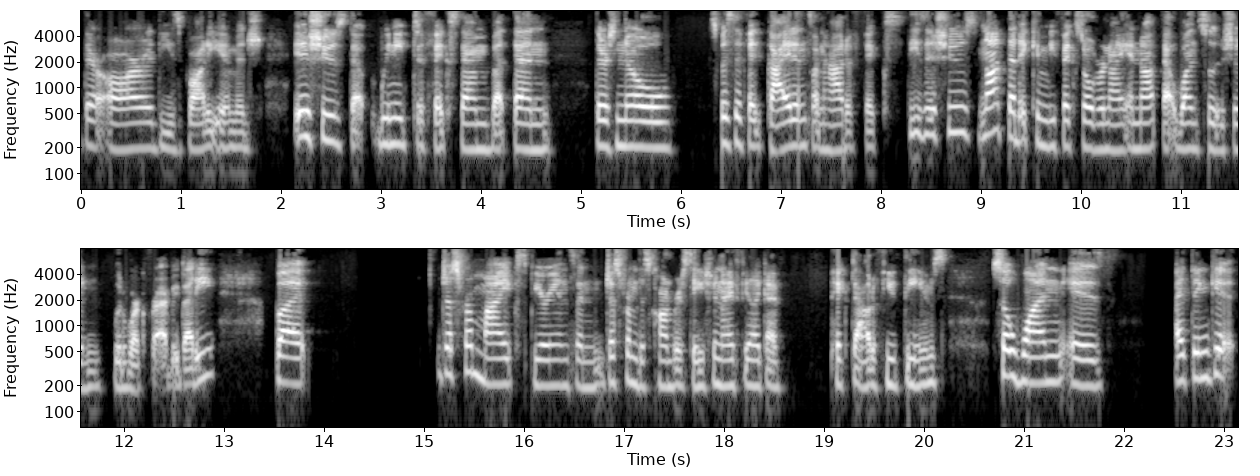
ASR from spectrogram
there are these body image issues that we need to fix them, but then there's no specific guidance on how to fix these issues. Not that it can be fixed overnight and not that one solution would work for everybody, but just from my experience and just from this conversation, I feel like I've picked out a few themes. So one is I think it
